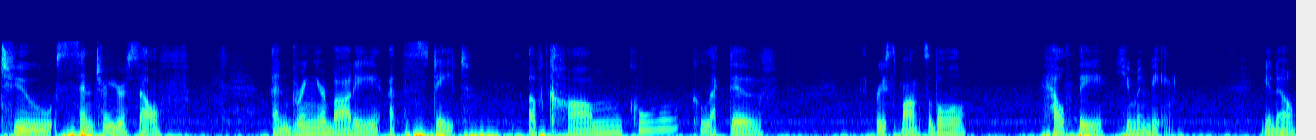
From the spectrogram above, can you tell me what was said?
to center yourself and bring your body at the state of calm, cool, collective, responsible healthy human being. You know,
